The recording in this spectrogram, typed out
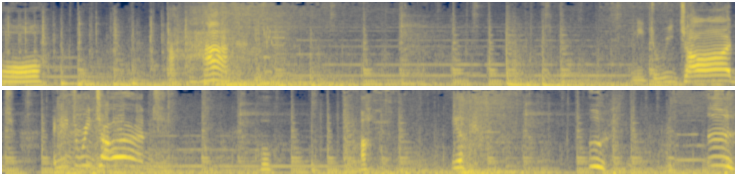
Oh. Aha. I need to recharge. I need to recharge. Oh. Ah. Yeah. Ooh. Uh.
